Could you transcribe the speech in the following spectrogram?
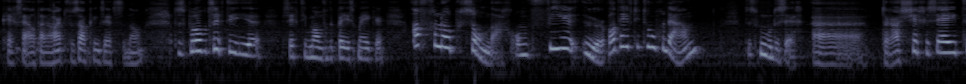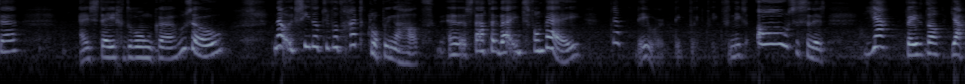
krijgt zij altijd een hartverzakking, zegt ze dan. Dus bijvoorbeeld zegt die, uh, zegt die man van de pacemaker... Afgelopen zondag om vier uur, wat heeft u toen gedaan? Dus mijn moeder zegt, terrasje gezeten... Is gedronken. Hoezo? Nou, ik zie dat u wat hartkloppingen had. Uh, staat er daar iets van bij? Ja, nee hoor, ik, vind niks. Oh, ze zei Ja, weet het al. Ja,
